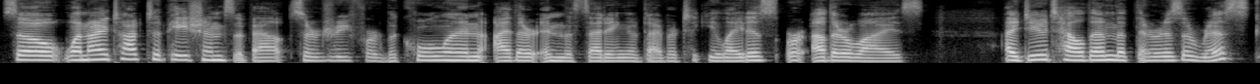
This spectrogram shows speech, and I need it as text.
So when I talk to patients about surgery for the colon, either in the setting of diverticulitis or otherwise, I do tell them that there is a risk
